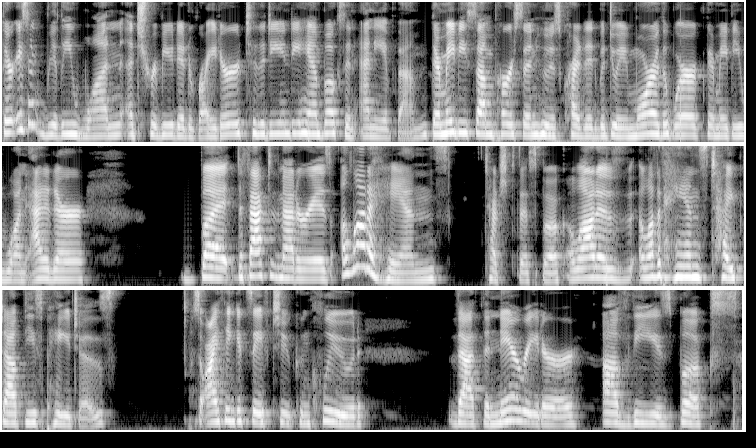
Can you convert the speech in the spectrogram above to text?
there isn't really one attributed writer to the D&D handbooks in any of them. There may be some person who is credited with doing more of the work, there may be one editor, but the fact of the matter is a lot of hands touched this book. A lot of a lot of hands typed out these pages. So I think it's safe to conclude that the narrator of these books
